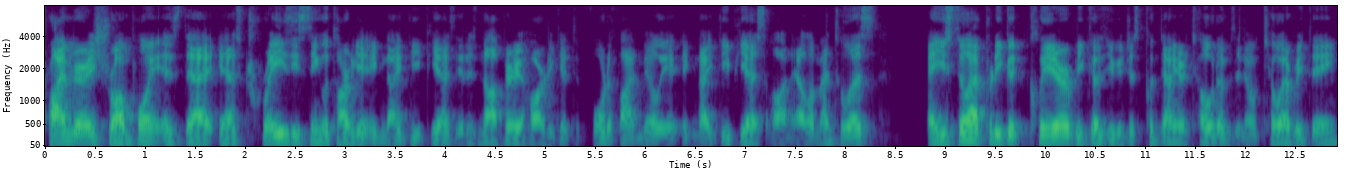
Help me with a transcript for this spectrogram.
primary strong point is that it has crazy single target ignite DPS. It is not very hard to get to 4 to 5 million ignite DPS on Elementalist. And you still have pretty good clear because you can just put down your totems and it'll kill everything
